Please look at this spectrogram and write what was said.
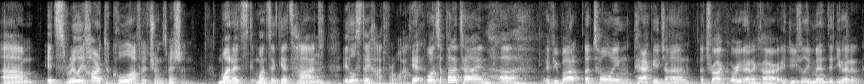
um, it's really hard to cool off a transmission. When it's once it gets hot, it'll stay hot for a while. Yeah, once upon a time, uh, if you bought a towing package on a truck or even a car, it usually meant that you had an,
